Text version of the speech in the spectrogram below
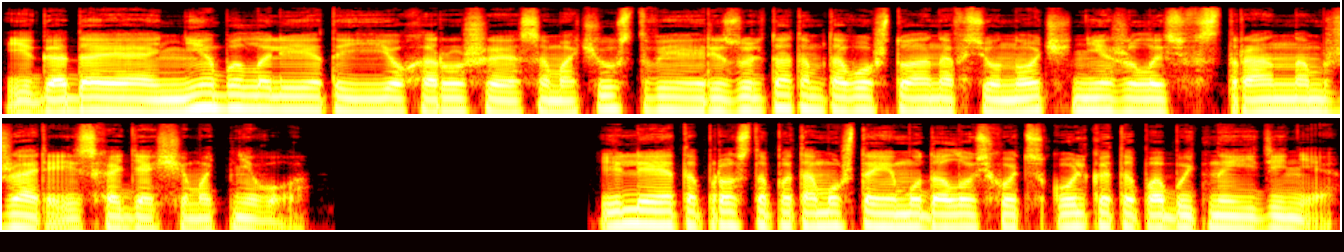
И гадая, не было ли это ее хорошее самочувствие результатом того, что она всю ночь нежилась в странном жаре, исходящем от него. Или это просто потому, что им удалось хоть сколько-то побыть наедине?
